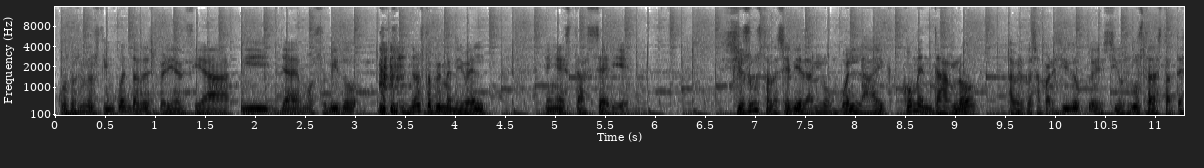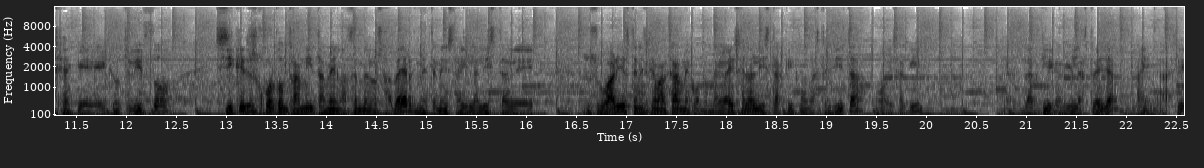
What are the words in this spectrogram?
450 de experiencia. Y ya hemos subido nuestro primer nivel en esta serie. Si os gusta la serie, darle un buen like, comentarlo, a ver qué os ha parecido, eh, si os gusta la estrategia que, utilizo. Si queréis jugar contra mí, también hacérmelo saber, me tenéis ahí la lista de, usuarios, tenéis que marcarme cuando me veáis en la lista aquí con una estrellita, como veis aquí, dar clic aquí en la estrella, ahí, así.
